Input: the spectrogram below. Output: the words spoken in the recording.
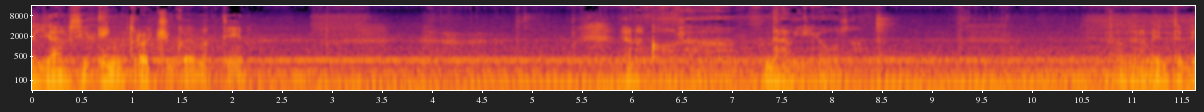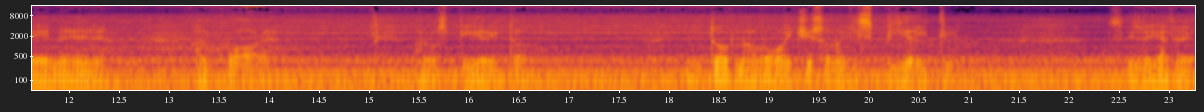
Svegliarsi entro le 5 del mattino. È una cosa meravigliosa. Fa veramente bene al cuore, allo spirito. Intorno a voi ci sono gli spiriti. Se vi svegliate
